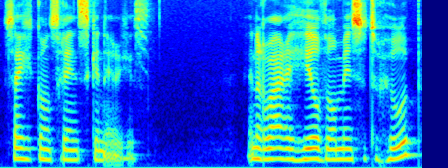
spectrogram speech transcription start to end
zag ik ons Renske nergens. En er waren heel veel mensen ter hulp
